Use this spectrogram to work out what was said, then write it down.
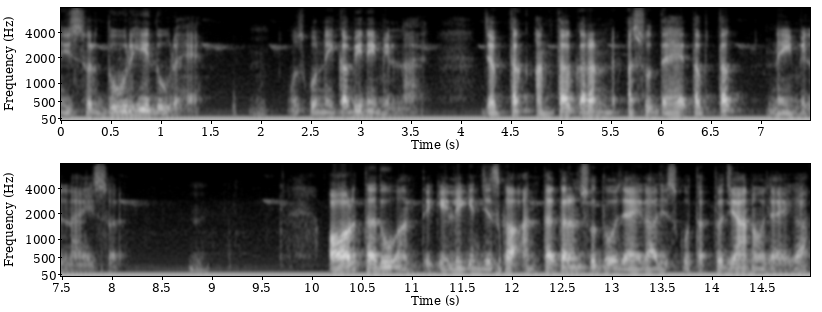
ईश्वर दूर ही दूर है उसको नहीं, कभी नहीं मिलना है। जब तक अंतकरण अशुद्ध है, तब तक नहीं मिलना है ईश्वर। और तदु अंत के लेकिन जिसका अंतकरण शुद्ध हो जाएगा जिसको तत्व ज्ञान हो जाएगा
